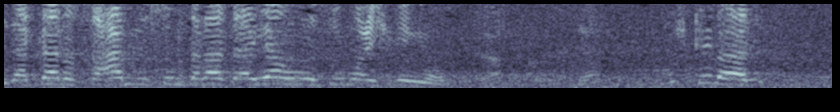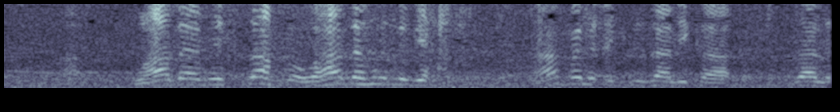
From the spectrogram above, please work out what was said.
إذا كان الصحابي يصوم ثلاثة أيام ويصوم 20 يوم. مشكلة. هذه وهذا مصداق. وهذا هو الذي حصل. فلأجل ذلك قال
